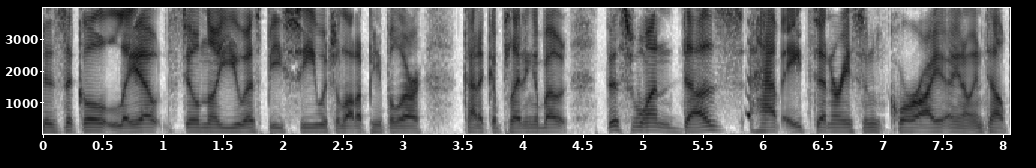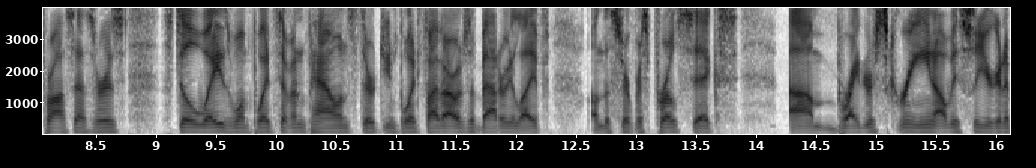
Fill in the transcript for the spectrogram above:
physical layout. Still no USB C, which a lot of people are kind of complaining about. This one does have eighth generation Core i, you know, Intel processors. Still weighs 1.7 pounds, 13.5 hours of battery life on the Surface Pro 6. Um, brighter screen. Obviously, you're going to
